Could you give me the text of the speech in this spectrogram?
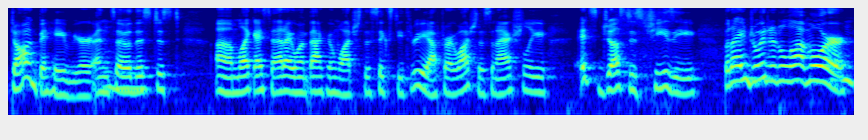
dog behavior. And so mm-hmm. this just um, like I said, I went back and watched the 63 after I watched this, and I actually, it's just as cheesy, but I enjoyed it a lot more mm.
